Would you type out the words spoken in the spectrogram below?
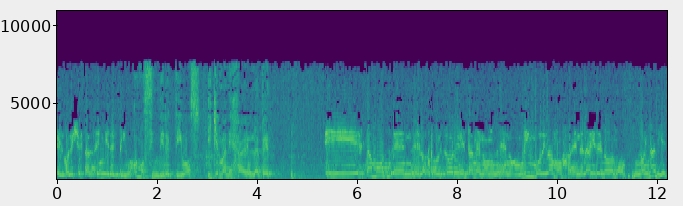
el colegio está sin directivos. ¿Cómo sin directivos? ¿Y quién maneja el, la EPET? Y estamos en, en, los profesores están en un, en un limbo, digamos, en el aire, no, no, no hay nadie.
